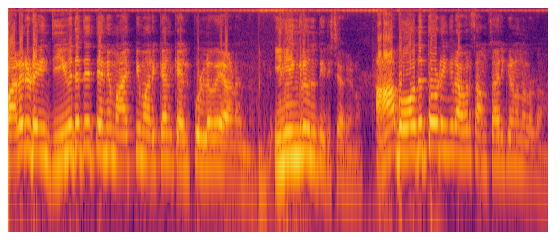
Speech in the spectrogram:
പലരുടെയും ജീവിതത്തെ തന്നെ മാറ്റിമറിക്കാൻ കെൽപ്പുള്ളവയാണെന്ന്. ഇനിയെങ്കിലും ഒന്ന് തിരിച്ചറിയണം. ആ ബോധത്തോടെങ്കിലും അവർ സംസാരിക്കണം എന്നുള്ളതാണ്.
